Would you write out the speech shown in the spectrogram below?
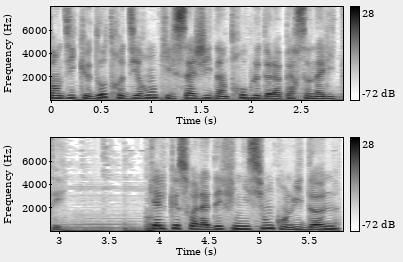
tandis que d'autres diront qu'il s'agit d'un trouble de la personnalité. Quelle que soit la définition qu'on lui donne,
